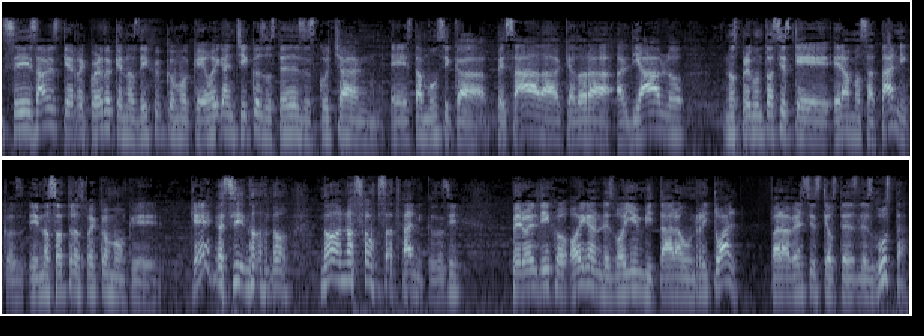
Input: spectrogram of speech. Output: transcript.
Sí, sabes que recuerdo que nos dijo como que, oigan chicos, ustedes escuchan eh, esta música pesada que adora al diablo. Nos preguntó si es que éramos satánicos y nosotros fue como que, ¿qué? Así, no, no, no, no somos satánicos, así. Pero él dijo, oigan, les voy a invitar a un ritual para ver si es que a ustedes les gusta.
